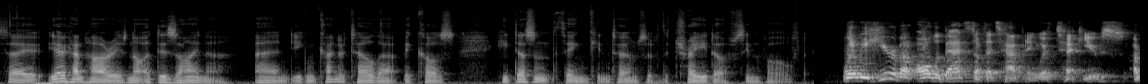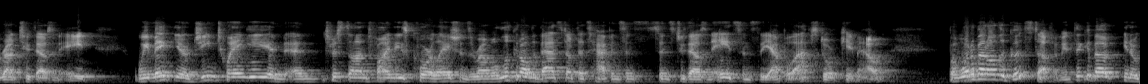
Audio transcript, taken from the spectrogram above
so Johann Hari is not a designer, and you can kind of tell that because he doesn't think in terms of the trade offs involved. When we hear about all the bad stuff that's happening with tech use around 2008, we make, you know, Jean Twenge and, and Tristan find these correlations around, well, look at all the bad stuff that's happened since, since 2008, since the Apple App Store came out. But what about all the good stuff? I mean, think about, you know,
